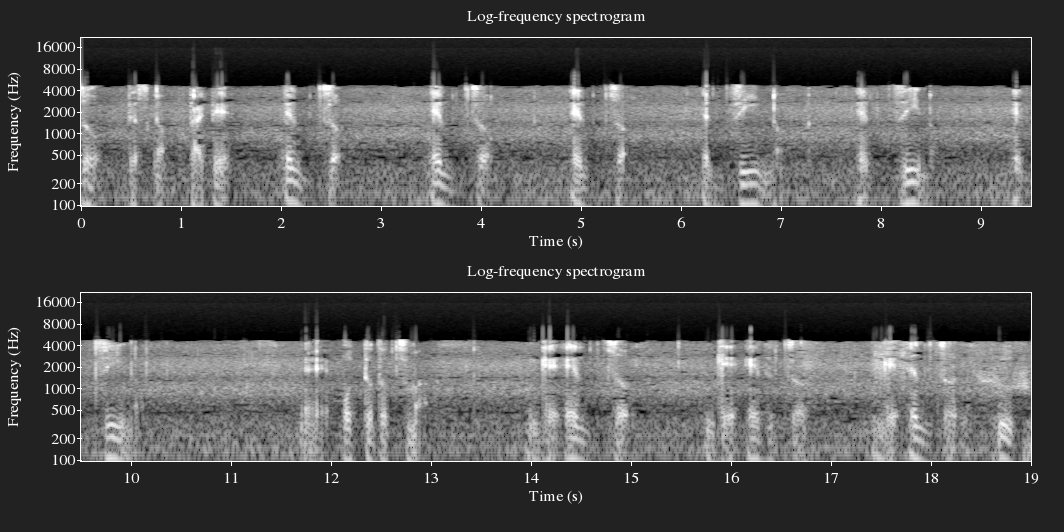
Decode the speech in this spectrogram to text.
ゾですが大抵。エッゾエッゾエッゾエッジーノ。エッジーノ。エッジーノ、えー、夫と妻。ゲエッゾイゲエッゾイゲエッゾイ夫婦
